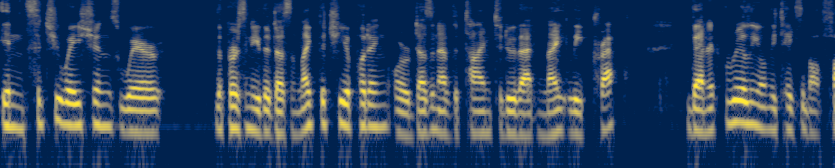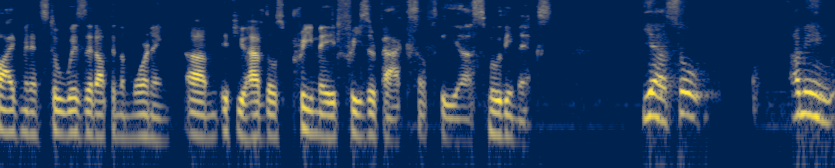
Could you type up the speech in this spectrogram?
in situations where the person either doesn't like the chia pudding or doesn't have the time to do that nightly prep, then it really only takes about five minutes to whiz it up in the morning um, if you have those pre-made freezer packs of the uh, smoothie mix. Yeah, so I mean,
